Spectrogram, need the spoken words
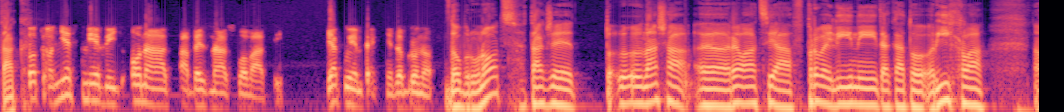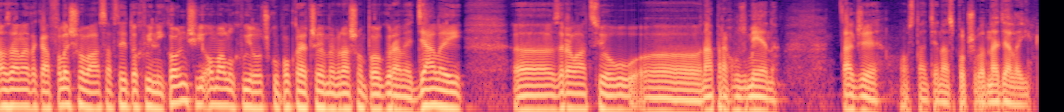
Tak. Toto nesmie byť o nás a bez nás Slováci. Ďakujem pekne, dobrú noc. Dobrú noc, takže to, e, naša e, relácia v prvej línii, takáto rýchla, naozaj len taká flešová sa v tejto chvíli končí. O malú chvíľočku pokračujeme v našom programe ďalej e, s reláciou e, na prahu zmien. Takže ostaňte nás počúvať naďalej.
